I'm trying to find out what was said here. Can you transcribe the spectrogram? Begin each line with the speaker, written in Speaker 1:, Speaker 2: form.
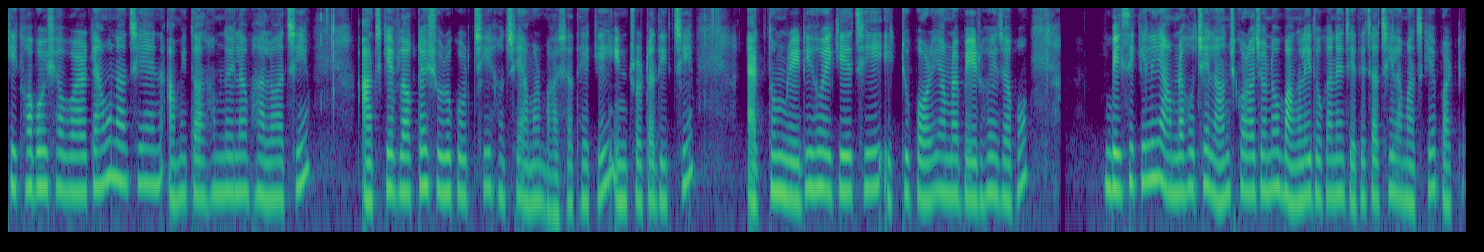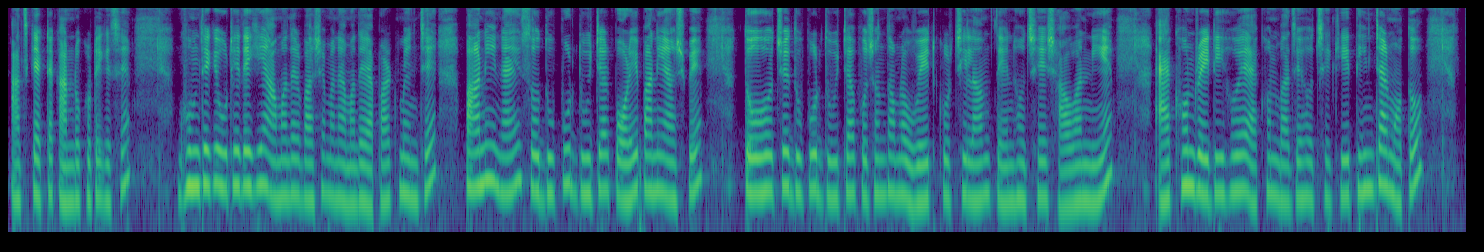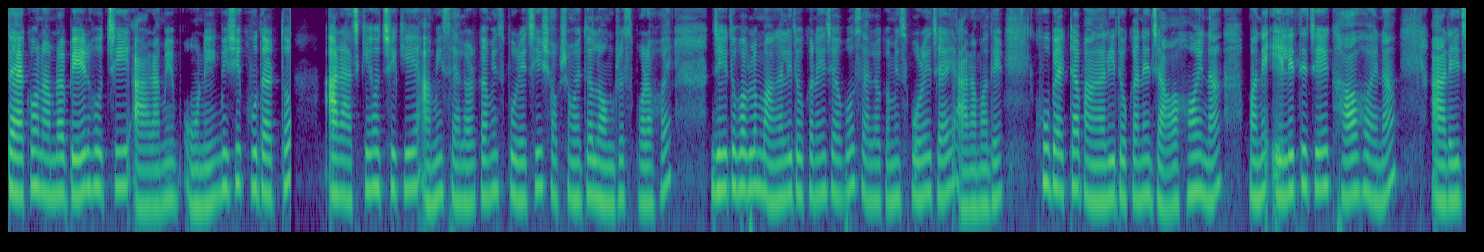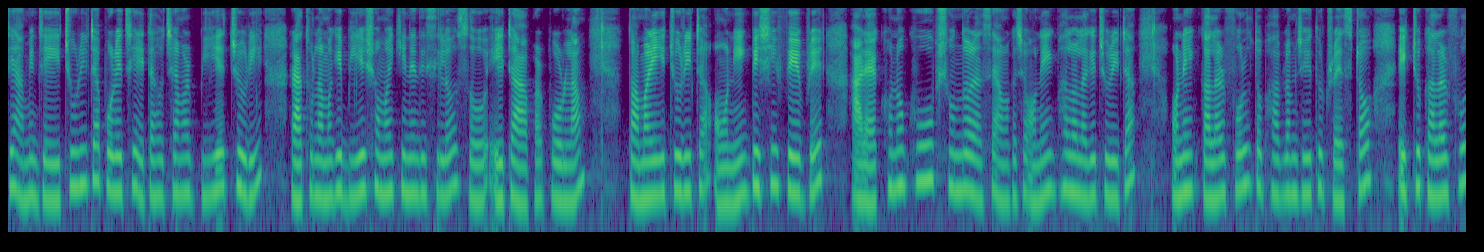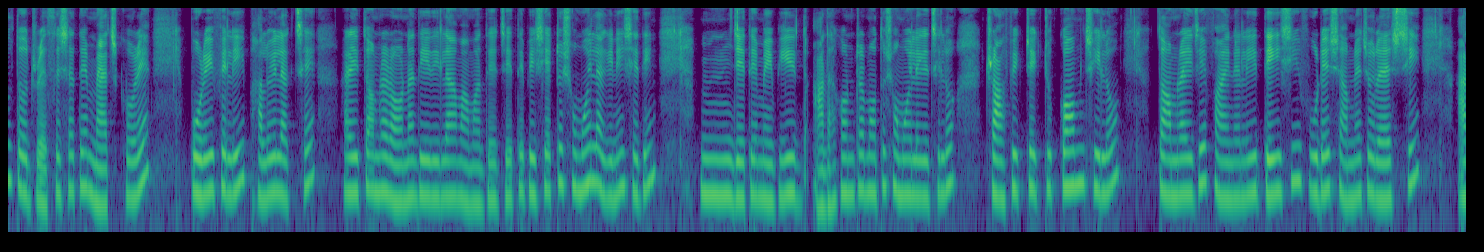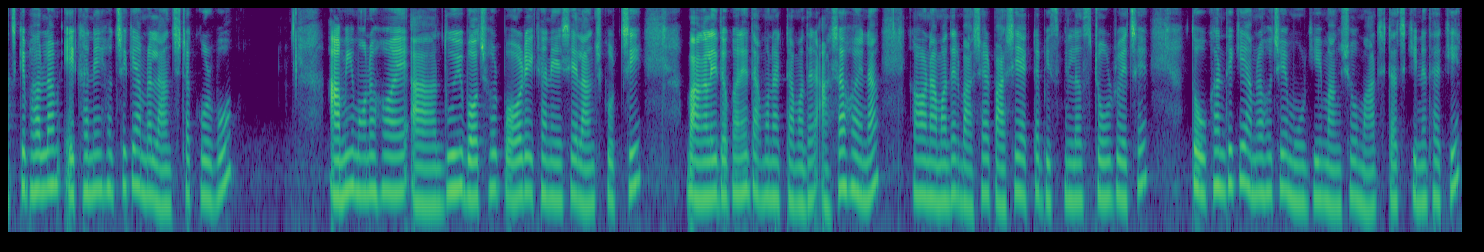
Speaker 1: কী খবর সবার? কেমন আছেন? আমি তো আলহামদুলিল্লাহ ভালো আছি। আজকে ব্লগটা শুরু করছি হচ্ছে আমার বাসা থেকে ইন্ট্রোটা দিচ্ছি। একদম রেডি হয়ে গিয়েছি, একটু পরে আমরা বের হয়ে যাব। বেসিক্যালি আমরা হচ্ছে লাঞ্চ করার জন্য বাঙালি দোকানে যেতে চাচ্ছিলাম আজকে বাট আজকে একটা কাণ্ড ঘটে গেছে। ঘুম থেকে উঠে দেখি আমাদের বাসায় মানে আমাদের অ্যাপার্টমেন্টে পানি নেয় সো দুপুর দুইটার পরে পানি আসবে। তো হচ্ছে দুপুর দুইটা পর্যন্ত আমরা ওয়েট করছিলাম দেন হচ্ছে শাওয়ার নিয়ে। এখন রেডি হয়ে এখন বাজে হচ্ছে গিয়ে তিনটার মতো। তো এখন আমরা বের হচ্ছি, আর আমি অনেক বেশি ক্ষুধার্ত। আর আজকে হচ্ছে কি আমি স্যালোয়ার কামিজ পরেছি, সবসময় তো লং ড্রেস পরা হয়। যেহেতু ভাবলাম বাঙালি দোকানেই যাব স্যালোয়ার কামিজ পরে যাই। আর আমাদের খুব একটা বাঙালি দোকানে যাওয়া হয় না মানে এলেতে যেয়ে খাওয়া হয় না। আর এই যে আমি যেই চুড়িটা পরেছি, এটা হচ্ছে আমার বিয়ের চুড়ি। রাতুল আমাকে বিয়ের সময় কিনে দিছিল সো এটা আবার পরলাম। তো আমার এই চুড়িটা অনেক বেশি ফেভারেট আর এখনও খুব সুন্দর আছে। আমার কাছে অনেক ভালো লাগে চুড়িটা। অনেক কালারফুল তো ভাবলাম যেহেতু ড্রেসটাও একটু কালারফুল তো ড্রেসের সাথে ম্যাচ করে পরেই ফেলি, ভালোই লাগছে। আর এই তো আমরা রওনা দিয়ে দিলাম আমাদের যেতে। বেশি একটা সময় লাগেনি সেদিন। যেতে মেবি আধা ঘণ্টার মতো সময় লেগেছিল। ট্রাফিকটা একটু কম ছিল। তো আমরা এই যে ফাইনালি দেশি ফুডের সামনে চলে আসছি। আজকে ভাবলাম এখানে হচ্ছে কি আমরা লাঞ্চটা করব। আমি মনে হয় দুই বছর পর এখানে এসে লাঞ্চ করছি। বাঙালি দোকানে তেমন একটা আমাদের আসা হয় না, কারণ আমাদের বাসার পাশে একটা বিসমিল্লা স্টোর রয়েছে। তো ওখান থেকে আমরা হচ্ছে মুরগি, মাংস, মাছ টাছ কিনে থাকি।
